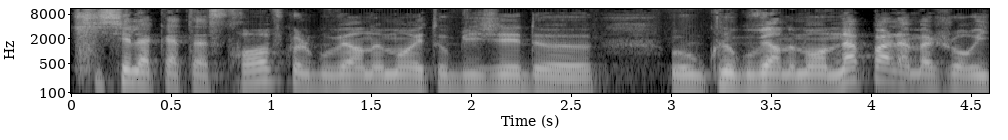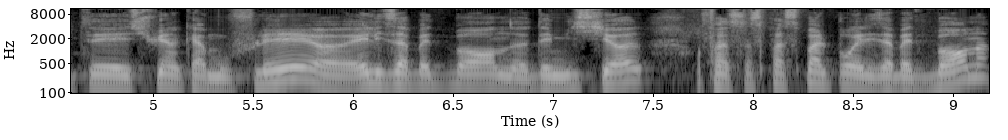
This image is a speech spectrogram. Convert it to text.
si c'est la catastrophe, que le gouvernement est obligé de. que le gouvernement n'a pas la majorité et suit un camouflé, euh, Elisabeth Borne démissionne, enfin, ça se passe mal pour Elisabeth Borne,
